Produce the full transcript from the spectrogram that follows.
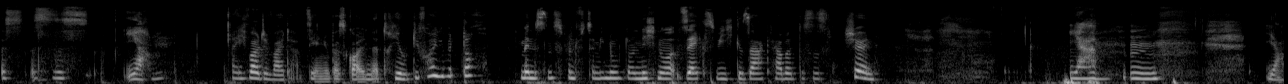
Es, es ist. Ja. Ich wollte weiter erzählen über das Goldene Trio. Die Folge wird doch mindestens 15 Minuten und nicht nur 6, wie ich gesagt habe. Das ist schön. Ja. Mm, ja.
